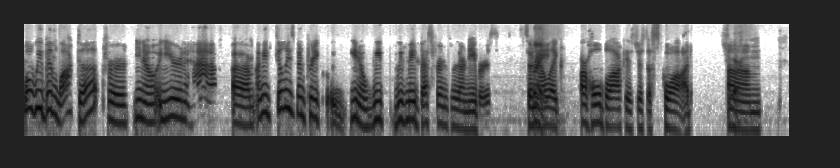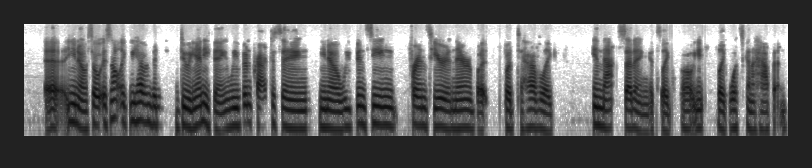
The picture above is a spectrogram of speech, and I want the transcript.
well we've been locked up for you know a year and a half um, i mean philly's been pretty you know we've we've made best friends with our neighbors so now like our whole block is just a squad Sure. um uh, you know so it's not like we haven't been doing anything we've been practicing you know we've been seeing friends here and there but but to have like in that setting it's like oh you, like what's going to happen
